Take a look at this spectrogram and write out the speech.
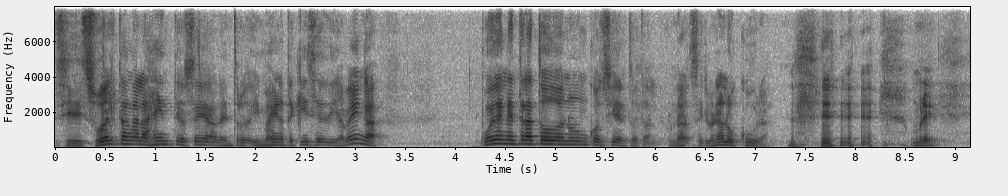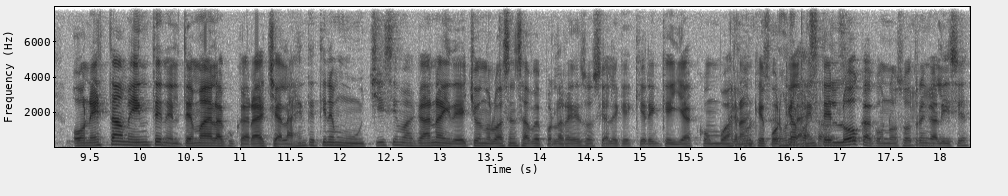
si, sueltan a la gente, o sea, dentro, imagínate, 15 días, venga, pueden entrar todos en un concierto, tal. sería una locura. Hombre, honestamente, en el tema de la cucaracha, la gente tiene muchísimas ganas y de hecho nos lo hacen saber por las redes sociales que quieren que ya Combo arranque porque la gente es loca con nosotros en Galicia.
